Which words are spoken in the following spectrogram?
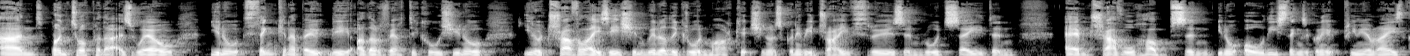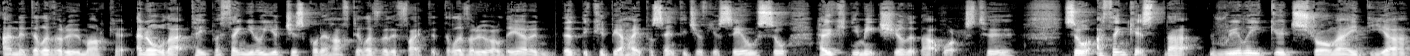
And on top of that as well you know thinking about the other verticals you know you know travelization where are the growing markets? You know it's going to be drive-throughs and roadside and um, travel hubs and you know all these things are going to get premiumized and the Deliveroo market and all that type of thing. You know, you're just going to have to live with the fact that Deliveroo are there and that they could be a high percentage of your sales. So how can you make sure that that works too? So I think it's that really good, strong idea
